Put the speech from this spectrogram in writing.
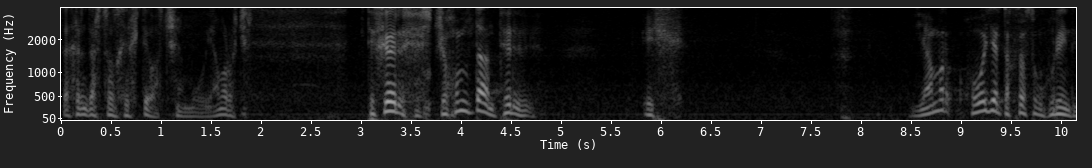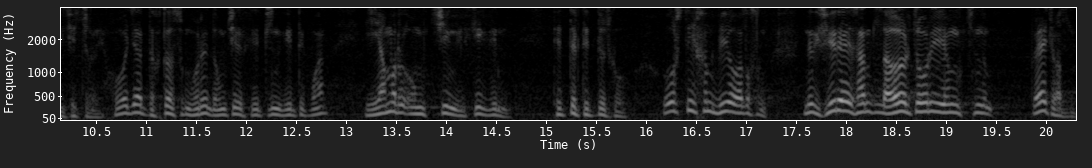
захиран зарцуулах хэрэгтэй болчих юм уу? Ямар учиртай? Тэгэхээр жухамдаа тэр эрх ямар хуулиар тогтоосон хүрээнд гэж хэлж байгаа юм. Хуулиар тогтоосон хүрээнд өмчийн эрх хэдлэн гэдэг маань ямар өмчийн эрхийг нь тэд нар тэдүүлэх үү? Өөрсдийнх нь бий болгосон нэг ширээ сандал ойр зуурын юм чинь байж болно.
